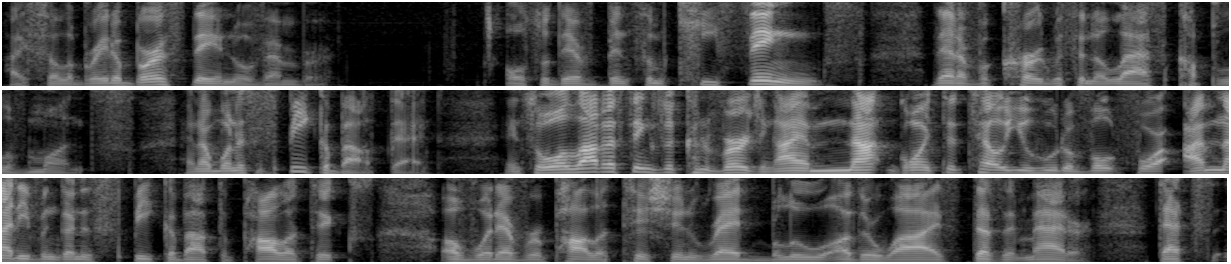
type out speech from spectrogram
I celebrate a birthday in November. Also, there have been some key things that have occurred within the last couple of months, and I want to speak about that. And so a lot of things are converging. I am not going to tell you who to vote for. I'm not even going to speak about the politics of whatever politician, red, blue, otherwise, doesn't matter. That's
